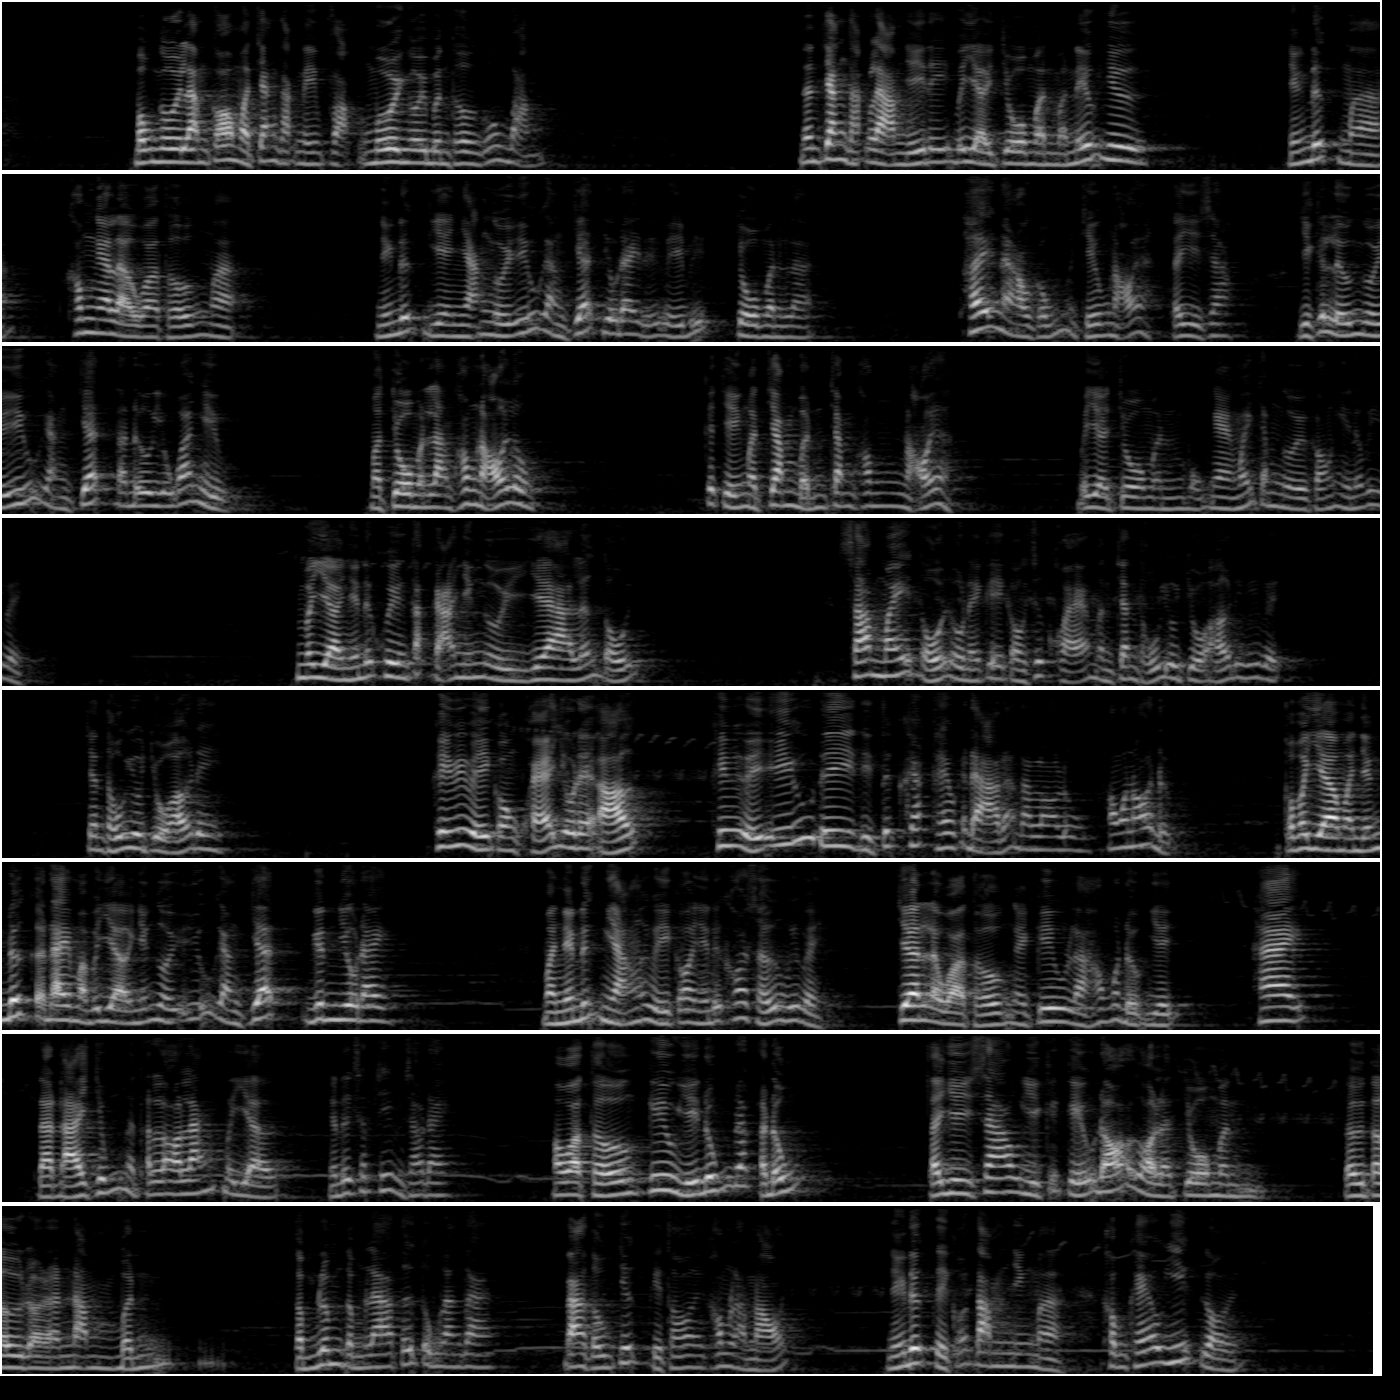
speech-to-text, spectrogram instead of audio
Một người làm con mà chăng thật niệm phật 10 người bình thường cũng không bằng. Nên chăng thật làm gì đi? Bây giờ chùa mình mà nếu như những đức mà không nghe lời hòa thượng mà những đức về nhận người yếu gần chết vô đây thì bị biết chùa mình là thế nào cũng chịu không nổi à. Tại vì sao? Vì cái lượng người yếu gần chết ta đưa vô quá nhiều mà chùa mình làm không nổi luôn. Cái chuyện mà chăm bệnh chăm không nổi à. Bây giờ chùa mình một ngàn mấy trăm người còn gì nữa quý vị. Bây giờ những đức khuyên tất cả những người già lớn tuổi, sáu mấy tuổi đồ này kia còn sức khỏe mình tranh thủ vô chùa ở đi quý vị tranh thủ vô chùa ở đi. Khi quý vị còn khỏe vô đây ở, khi quý vị yếu đi thì tức khắc theo cái đà đó người ta lo luôn, không có nói được. Còn bây giờ mà những đức ở đây mà bây giờ những người yếu gần chết, ginh vô đây, mà những đức nhận quý vị coi những đức khó xử không quý vị. Trên là hòa thượng ngày kêu là không có được gì. Hai là đại chúng người ta lo lắng bây giờ những đức sắp xếp làm sao đây? Mà hòa thượng kêu vậy đúng, rất là đúng. Tại vì sao? Vì cái kiểu đó gọi là chùa mình từ từ rồi là nằm bệnh, tùm lum tùm la tứ tung lang tan ban tổ chức thì thôi, không làm nổi. Những đức thì có tâm nhưng mà không khéo viết rồi.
